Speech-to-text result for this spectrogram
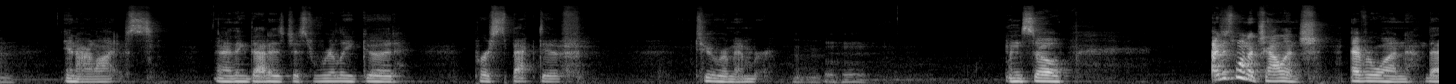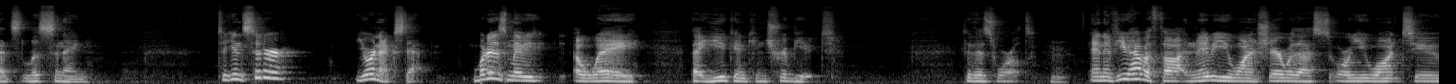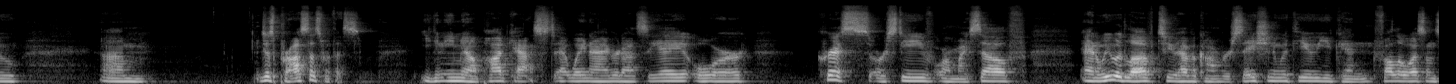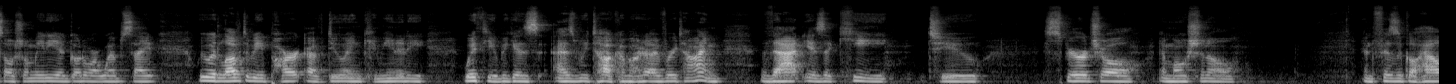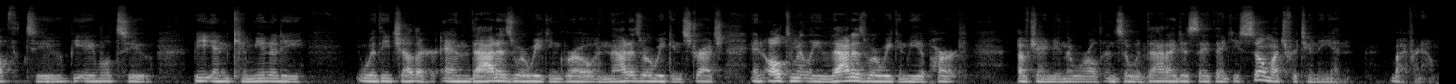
in our lives. And I think that is just really good perspective to remember. And so I just want to challenge everyone that's listening to consider your next step. What is maybe a way that you can contribute to this world? And if you have a thought and maybe you want to share with us or you want to um, just process with us, you can email podcast at wayniagara.ca or Chris or Steve or myself. And we would love to have a conversation with you. You can follow us on social media, go to our website. We would love to be part of doing community with you because, as we talk about every time, that is a key to spiritual, emotional, and physical health to be able to be in community with each other. And that is where we can grow and that is where we can stretch. And ultimately, that is where we can be a part of changing the world. And so, with mm-hmm. that, I just say thank you so much for tuning in. Bye for now.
